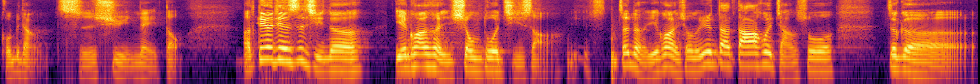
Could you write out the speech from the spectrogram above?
国民党持续内斗啊。第二件事情呢，严宽恒凶多吉少，真的严宽恒凶多，因为大大家会讲说这个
